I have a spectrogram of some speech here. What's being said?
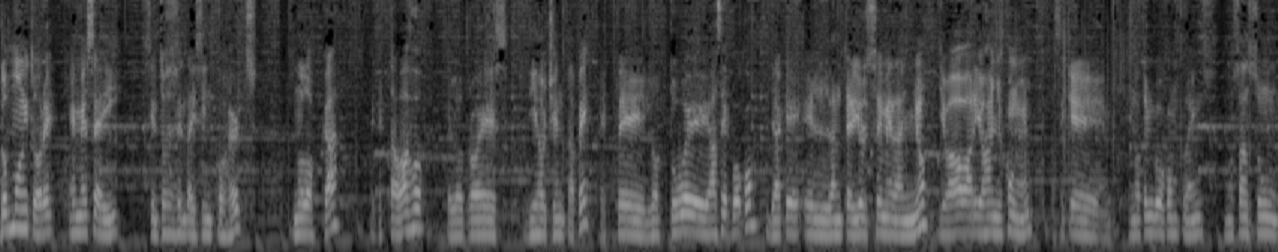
Dos monitores MSI 165 Hz, no 2K, el que está abajo el otro es 1080p. Este lo tuve hace poco, ya que el anterior se me dañó. Llevaba varios años con él, así que no tengo complaints. No Samsung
